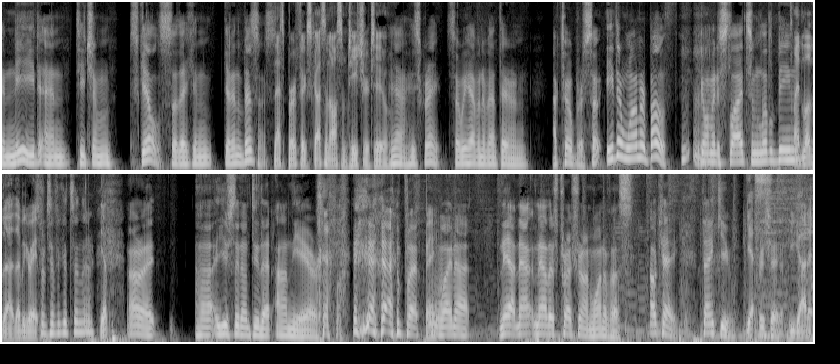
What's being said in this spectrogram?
in need and teach them skills so they can get in the business. That's perfect. Scott's an awesome teacher too. yeah, he's great. So we have an event there in October. So either one or both. You want me to slide some little bean I'd love that. That'd be great. certificates in there? Yep. All right. Uh, I usually don't do that on the air, but Right. why not? Yeah, now now there's pressure on one of us. Okay, thank you. Yes. appreciate it. You got it.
